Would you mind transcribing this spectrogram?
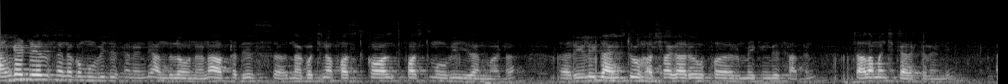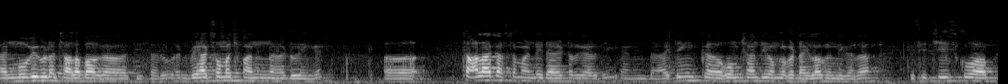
యాంగర్ టేల్స్ అని ఒక మూవీ చేశానండి అందులో ఉన్నాను. ఆఫ్టర్ దిస్ నాకు వచ్చిన ఫస్ట్ కాల్ ఫస్ట్ మూవీ ఇదనమాట really thanks to Harsha garu for making దిస్ హ్యాపెన్ చాలా మంచి క్యారెక్టర్ అండి. అండ్ మూవీ కూడా చాలా బాగా తీశారు. And we had so much fun doing it चाला कष्टम डायरेक्टर गारे and think Om Shanti Om dialogue उ कदा किसी चीज़ को आप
